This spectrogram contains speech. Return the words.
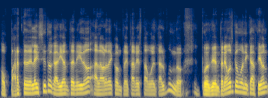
o parte del éxito que habían tenido a la hora de completar esta vuelta al mundo. Pues bien, tenemos comunicación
